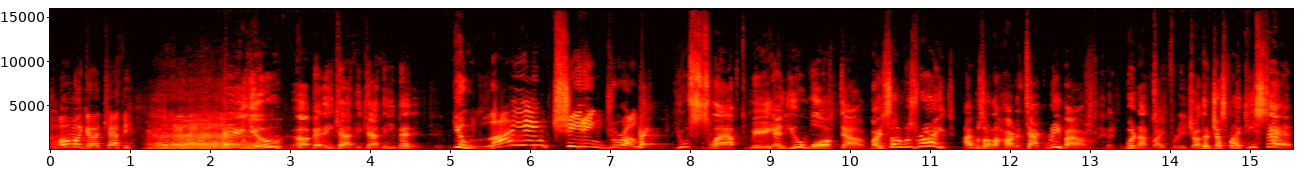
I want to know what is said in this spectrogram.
oh my God, Kathy. Hey, you! Uh, Betty, Kathy, Kathy, Betty. You lying, cheating drunk. Hey, you slapped me and you walked out. My son was right. I was on a heart attack rebound. We're not right for each other, just like he said.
